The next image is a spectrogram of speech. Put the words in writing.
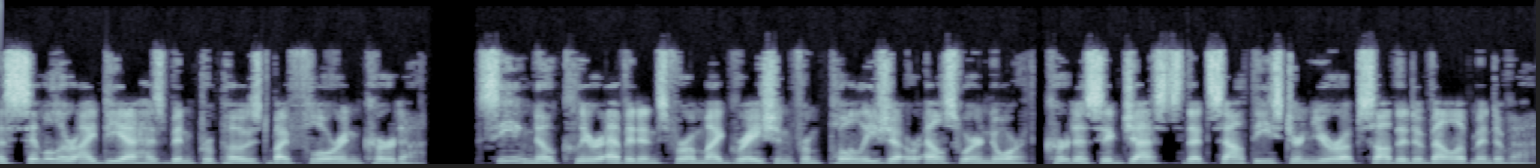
A similar idea has been proposed by Florin Curta. Seeing no clear evidence for a migration from Polesia or elsewhere north, Curta suggests that southeastern Europe saw the development of a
